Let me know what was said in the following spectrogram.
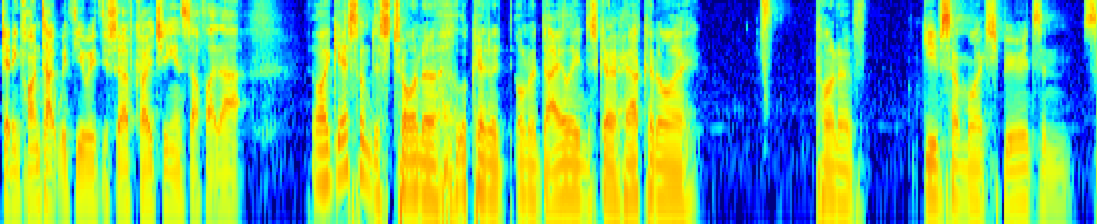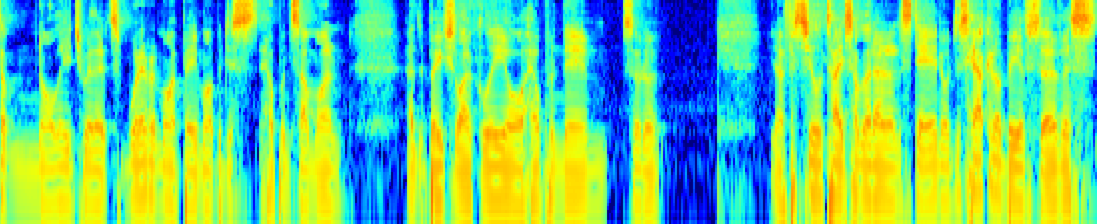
get in contact with you with your surf coaching and stuff like that. I guess I'm just trying to look at it on a daily and just go, how can I kind of give some of my experience and some knowledge, whether it's whatever it might be, it might be just helping someone at the beach locally or helping them sort of, you know, facilitate something they don't understand, or just how can I be of service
